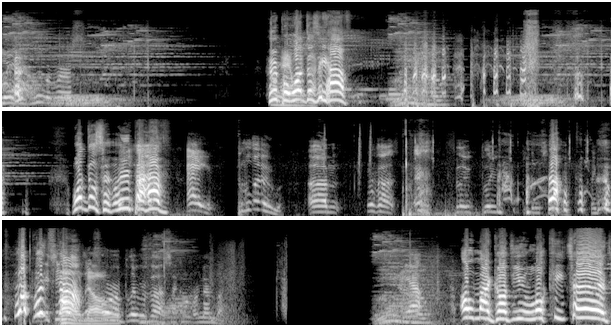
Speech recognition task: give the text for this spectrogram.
Yeah, blue reverse. Hooper, Okay, what well, does he have? what does Hooper have? Hey, blue. Um, reverse. blue, blue. blue something. Blue- what was It's either that? blue no. four or blue reverse. I can't remember. Yeah. Oh my god, you lucky turd!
